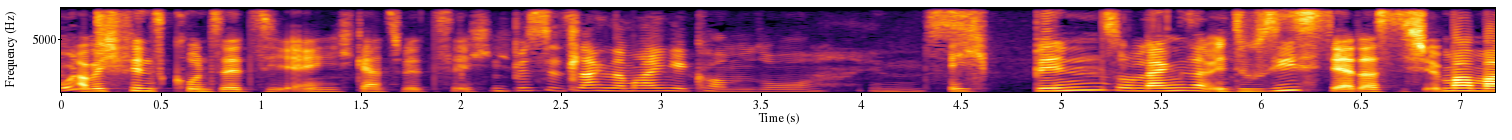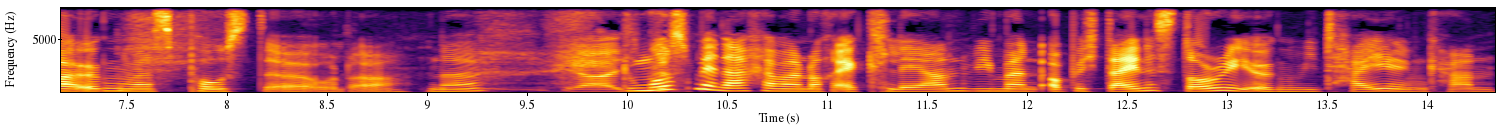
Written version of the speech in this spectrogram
Und? Aber ich finde es grundsätzlich eigentlich ganz witzig. Du bist jetzt langsam reingekommen, so ins. Ich bin so langsam. Du siehst ja, dass ich immer mal irgendwas poste oder, ne? Ja, Du musst mir nachher mal noch erklären, wie man, ob ich deine Story irgendwie teilen kann.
